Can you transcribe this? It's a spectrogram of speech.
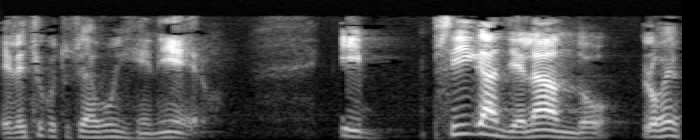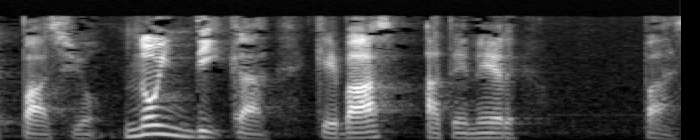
el hecho que tú seas un ingeniero y sigan llenando los espacios, no indica que vas a tener paz.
